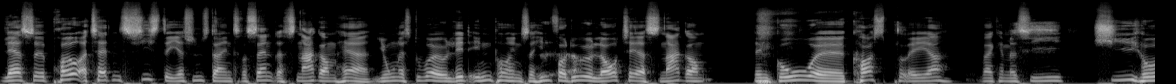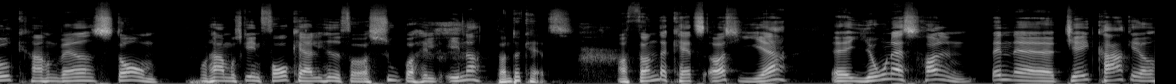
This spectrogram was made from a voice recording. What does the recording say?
lad os øh, prøve at tage den sidste, jeg synes, der er interessant at snakke om her. Jonas, du var jo lidt inde på hende, så hende får du jo lov til at snakke om. Den gode øh, cosplayer, hvad kan man sige? She-Hulk har hun været. Storm. Hun har måske en forkærlighed for superheltinder. Thundercats. Og Thundercats også, ja. Øh, Jonas Holm, den øh, Jade Cargill,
